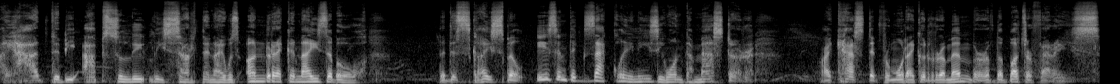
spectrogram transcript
I had to be absolutely certain I was unrecognizable. The disguise spell isn't exactly an easy one to master. I cast it from what I could remember of the butterfairies.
